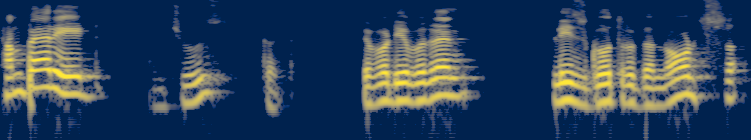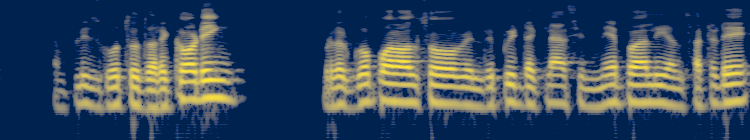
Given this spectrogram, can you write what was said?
compare it and choose good. Therefore, dear brethren, please go through the notes and please go through the recording. Brother Gopal also will repeat the class in Nepali on Saturday.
